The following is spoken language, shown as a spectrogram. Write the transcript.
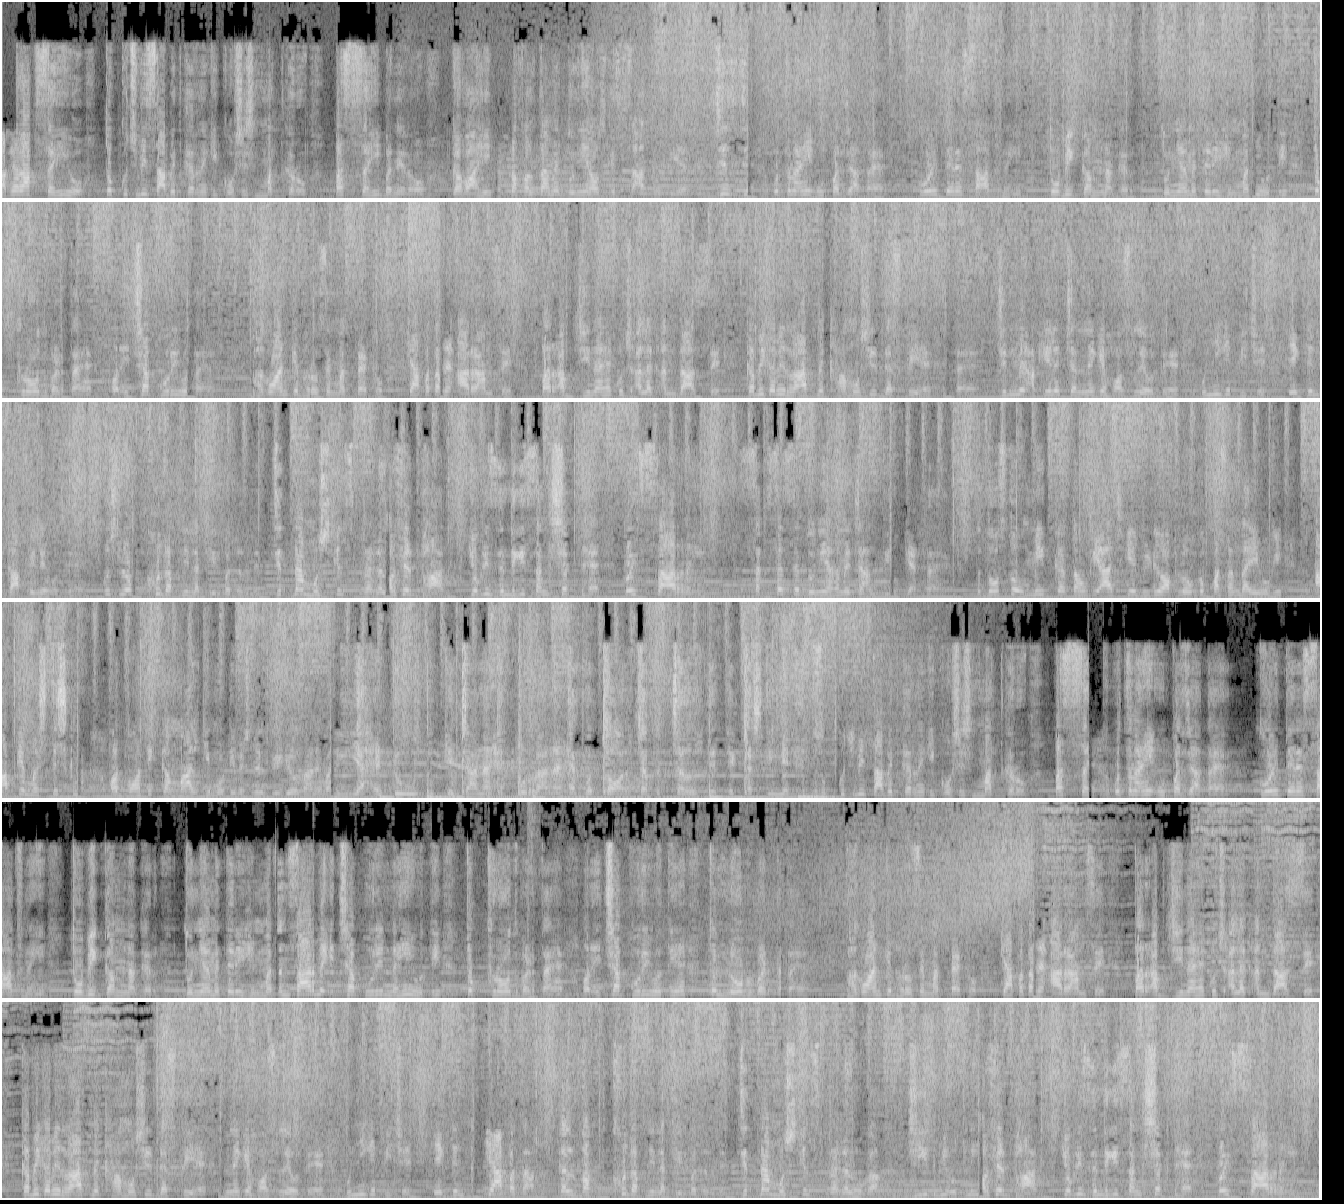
अगर आप सही हो तो कुछ भी साबित करने की कोशिश मत करो। बस सही बने रहो। गवाही सफलता में दुनिया उसके साथ होती है। जिस दिन उतना ही ऊपर जाता है। कोई तेरे साथ नहीं तो भी गम न कर। दुनिया में तेरी हिम्मत नहीं होती तो क्रोध बढ़ता है और इच्छा पूरी होता है। भगवान के भरोसे मत बैठो। क्या पता है आराम से, पर अब जीना है कुछ अलग अंदाज से। कभी कभी रात में खामोशी डसती है, जिनमें अकेले चलने के हौसले होते हैं, उन्हीं के पीछे एक दिन काफिले होते हैं। कुछ लोग खुद अपनी लकीर बदल दे। जितना मुश्किल स्ट्रगल और फिर भाग, क्योंकि ज़िंदगी संक्षिप्त है, कोई सार नहीं। सक्सेस से दुनिया हमें जानती है। कैसा है। तो दोस्तों, उम्मीद करता हूँ कि आज की वीडियो आप लोगों को पसंद आई होगी। आपके मस्तिष्क और बहुत ही कमाल की मोटिवेशनल वीडियोस आने वाली है। डूब के जाना है, पुराना है वो दौर जब चलते थे कश्ती में। सो कुछ भी साबित करने की कोशिश मत करो, बस उतना ही ऊपर जाता है। कोई तेरे साथ नहीं तो भी गम ना कर। दुनिया में तेरी हिम्मत, संसार में इच्छा पूरी नहीं होती तो क्रोध बढ़ता है। और इच्छा पूरी होती है तो लोभ बढ़ता है। भगवान के भरोसे मत बैठो, क्या पता है आराम से पर अब जीना है कुछ अलग अंदाज से। कभी कभी रात में खामोशी डसती है, मिलने के हौसले होते हैं। उन्हीं के पीछे एक दिन क्या पता कल वक्त खुद अपनी लकीर बदल दे। जितना मुश्किल स्ट्रगल होगा, जीत भी उतनी और फिर भाग, क्योंकि ज़िंदगी संक्षिप्त है, कोई सार नहीं।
